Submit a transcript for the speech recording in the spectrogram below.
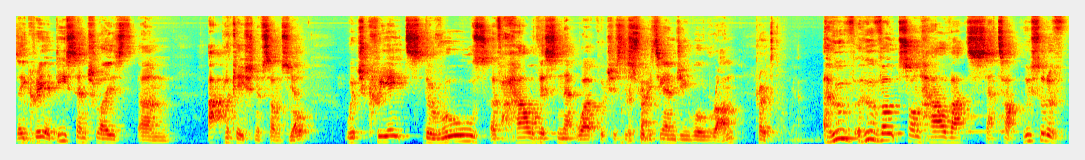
They create a decentralized um, application of some sort. Yeah. Which creates the rules of how this network, which is distributing energy, will run. protocol yeah Who who votes on how that's set up? Who sort of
